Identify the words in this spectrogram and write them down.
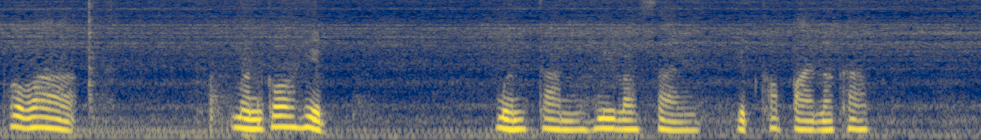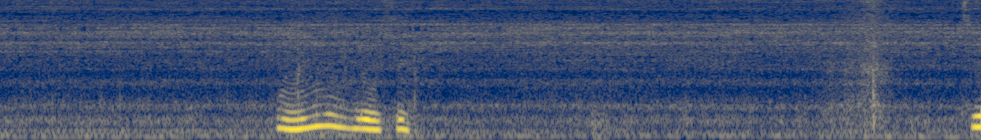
เพราะว่ามันก็เห็ดเหมือนกันนี่เราใส่เห็ดเข้าไปแล้วครับ อืมดูสิ สี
